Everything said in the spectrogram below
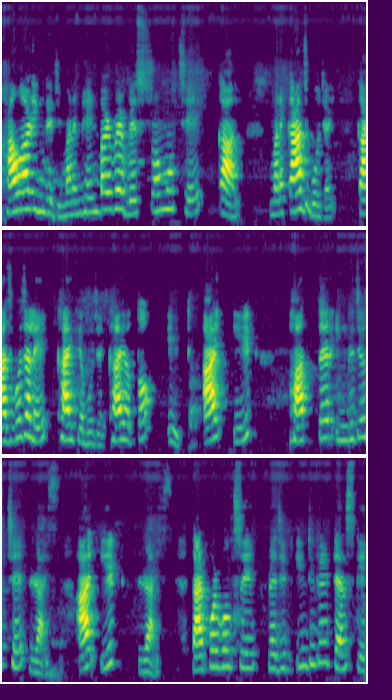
খাওয়ার ইংরেজি? মানে মেন ভার্বের বেস ফ্রম হচ্ছে কাল। মানে কাজ বোঝায় কাজ বোঝালে খাইকে বোঝায়? খাই অত ইট আই ইট ভাতের ইংরেজি হচ্ছে রাইস আই ইট রাইস তারপর বলছে প্রেজেন্ট ইনডিফিনিট টেন্সকে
